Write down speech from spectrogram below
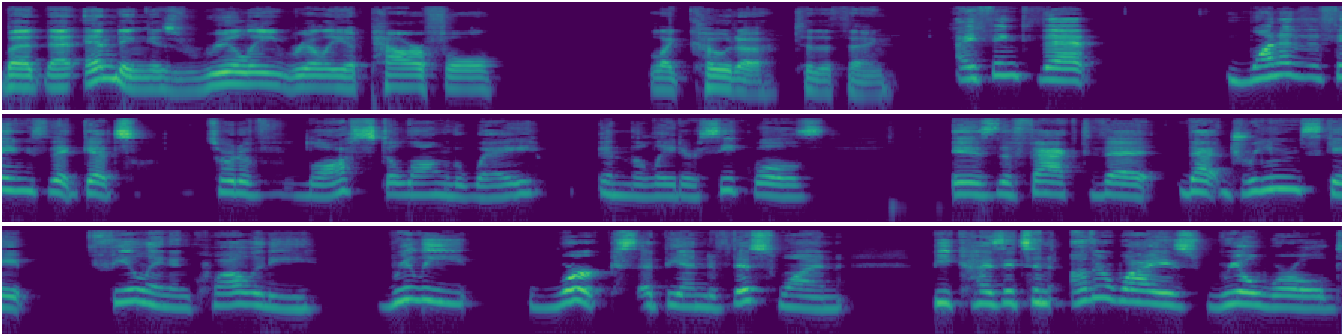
But that ending is really, really a powerful, like coda to the thing. I think that one of the things that gets sort of lost along the way in the later sequels is the fact that that dreamscape feeling and quality really works at the end of this one because it's an otherwise real world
